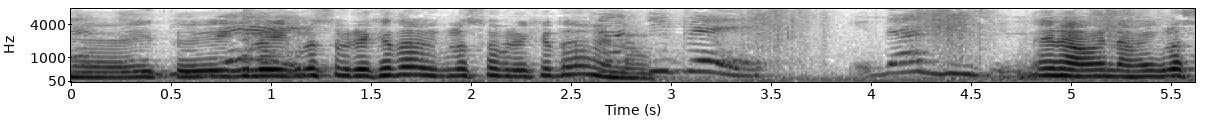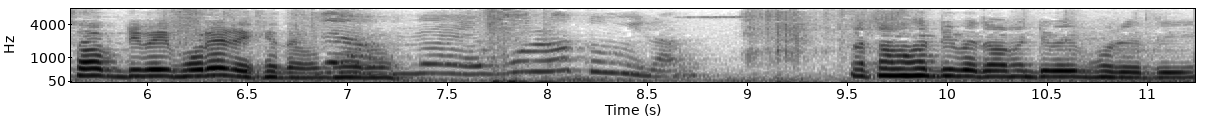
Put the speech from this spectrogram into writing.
হ্যাঁ এই তো, এইগুলো এইগুলো সব রেখে দাও এগুলো সব রেখে দাও দিবে এই নাও এই নাও এগুলো সব ডিবাই ভরে রেখে দাও, ধরো। না আচ্ছা আমাকে ডিবে দাও, আমি ডিবাই ভরে দিই।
